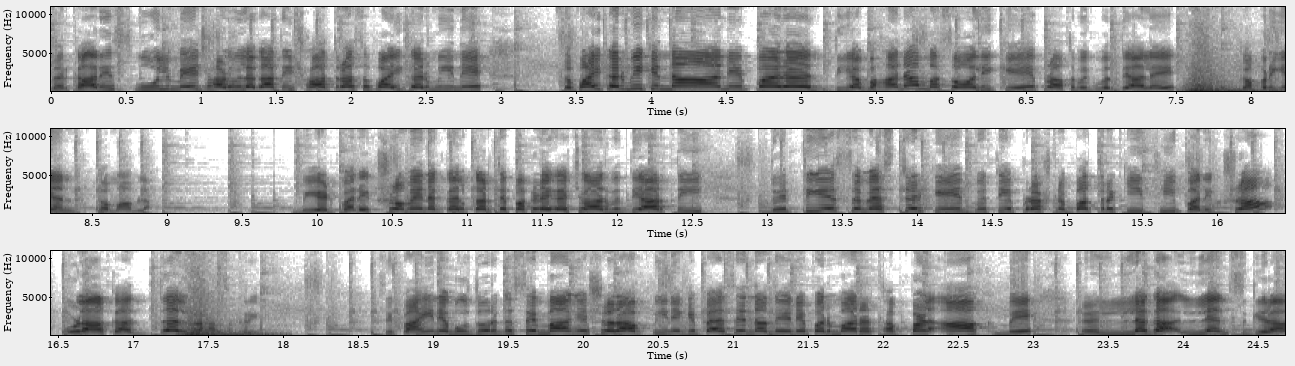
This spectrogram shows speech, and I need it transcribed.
सरकारी स्कूल में झाड़ू लगाती छात्रा सफ़ाई कर्मी ने सफ़ाई कर्मी के न आने पर दिया बहाना। मसौली के प्राथमिक विद्यालय, कपरियन का मामला। बीएड परीक्षा में नकल करते पकड़े गए चार विद्यार्थी। द्वितीय सेमेस्टर के द्वितीय प्रश्न पत्र की थी परीक्षा। उड़ा का दल रहा सक्रिय। सिपाही ने बुज़ुर्ग से मांगे शराब पीने के पैसे न देने पर मारा थप्पड़। आँख में लगा लेंस गिरा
